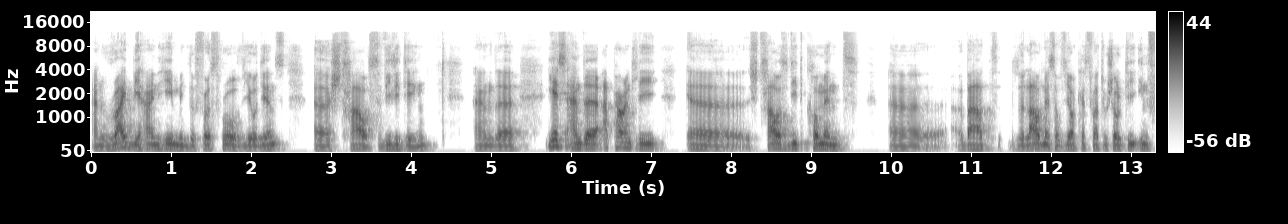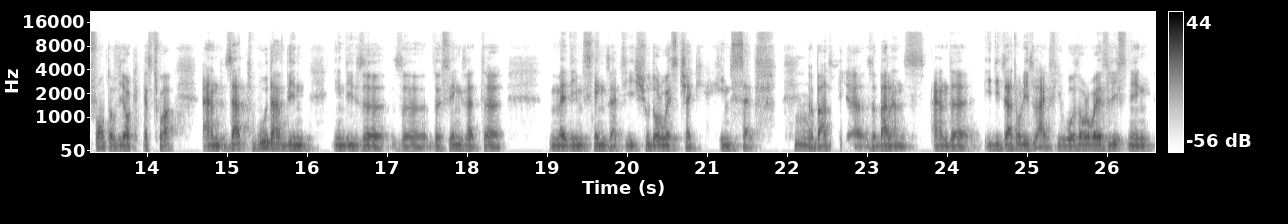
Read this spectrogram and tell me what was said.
and right behind him in the first row of the audience, uh, Strauss visiting, and uh, yes, and uh, apparently uh, Strauss did comment. about the loudness of the orchestra to Solti in front of the orchestra, and that would have been indeed the the the thing that made him think that he should always check himself hmm. about the, uh, the, balance. And uh, he did that all his life. He was always listening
